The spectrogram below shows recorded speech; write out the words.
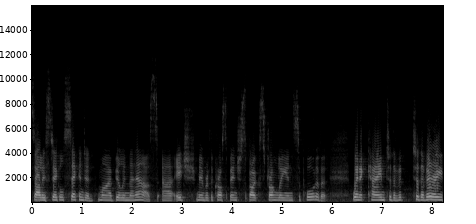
Zali Steggall seconded my bill in the House. Uh, each member of the crossbench spoke strongly in support of it when it came to the to the very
